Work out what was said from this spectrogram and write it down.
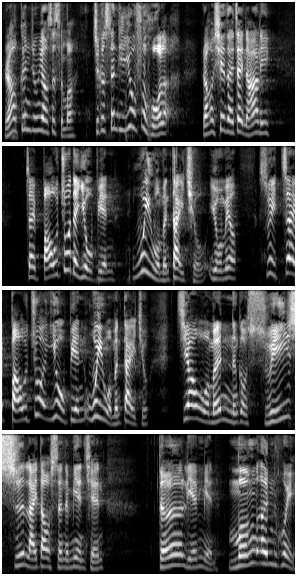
然后更重要是什么？这个身体又复活了。然后现在在哪里？在宝座的右边为我们代求，有没有？所以在宝座右边为我们代求，教我们能够随时来到神的面前，得怜悯、蒙恩惠。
